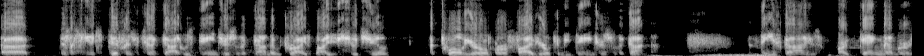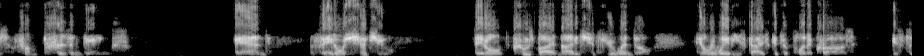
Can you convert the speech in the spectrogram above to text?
uh, there's a huge difference between a guy who's dangerous with a gun that drives by you, shoots you, 12 year old or a 5 year old can be dangerous with a gun. These guys are gang members from prison gangs. And they don't shoot you. They don't cruise by at night and shoot through your window. The only way these guys get their point across is to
